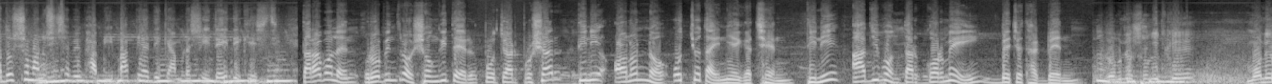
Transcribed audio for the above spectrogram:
আদর্শ মানুষ হিসেবে ভাবি পাপিয়া দিকে আমরা সেটাই দেখে এসেছি। তারা বলেন রবীন্দ্র সঙ্গীতের প্রচার প্রসার তিনি অনন্য উচ্চতায় নিয়ে গেছেন। তিনি আজীবন তার কর্মেই বেঁচে থাকবেন। রবীন্দ্রসঙ্গীতকে মনে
